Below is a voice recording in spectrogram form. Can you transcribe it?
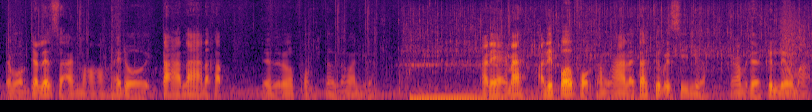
เดี๋ยวผมจะเล่นสายหมอให้ดูตาหน้านะครับ เดี๋ยวเดี๋ยวผมเติมน้ำมันดีกว่า อันนี้เห็นไหมอันนี้เปิร์ผมทำงานแล้วถ้าขึ้นเป็นสีเหลืองนะครับมันจะขึ้นเร็วมาก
